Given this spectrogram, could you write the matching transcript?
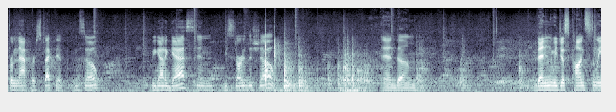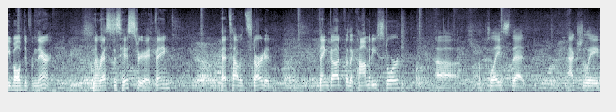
from that perspective? And so we got a guest and we started the show. And um, then we just constantly evolved it from there. And the rest is history, I think. That's how it started. Thank God for the comedy store, uh, a place that actually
